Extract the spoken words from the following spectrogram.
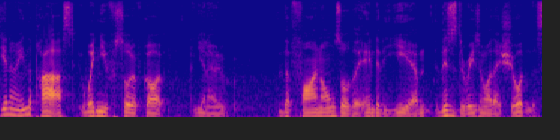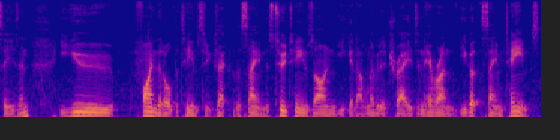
you know in the past when you've sort of got you know the finals or the end of the year, this is the reason why they shortened the season. You find that all the teams are exactly the same. There's two teams on, you get unlimited trades, and everyone you got the same teams.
